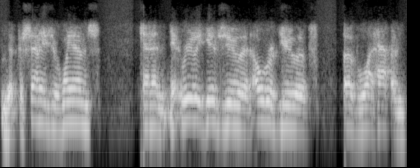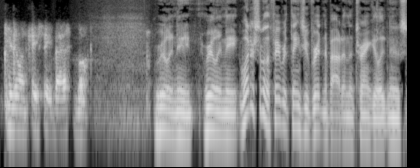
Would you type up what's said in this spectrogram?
the percentage of wins, and it really gives you an overview of of what happened, you know, in K State basketball. Really neat, really neat. What are some of the favorite things you've written about in the Triangulate News?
